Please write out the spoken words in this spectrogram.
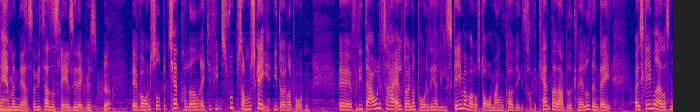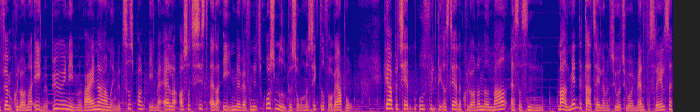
Jamen ja, så vi tager til slagelse i dag, Chris. Ja. øh, hvor en sød betjent har lavet en rigtig fin swoop, som måske i døgnrapporten. Øh, fordi dagligt så har alle døgnrapporter det her lille schema, hvor der står, hvor mange påvirkede trafikanter, der er blevet knaldet den dag. Og i skemaet er der sådan fem kolonner. En med byen, en med vejnavnet, en med tidspunkt, en med alder, og så til sidst er der en med, hvad for et rusmiddel personen er sigtet for at være på. Her har betjenten udfyldt de resterende kolonner med meget, altså sådan meget almindeligt. Der er tale om en 27-årig mand fra Slagelse.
